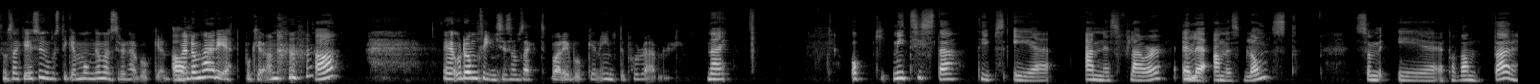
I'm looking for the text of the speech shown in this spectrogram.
Som sagt, jag är sugen på att sticka många mönster i den här boken. Ja. Men de här är ett på kön. Ja. Eh, och de finns ju som sagt bara i boken, inte på Ravelry. Nej. Och mitt sista tips är Annes Flower, Mm. eller Annes Blomst. Som är ett par vantar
